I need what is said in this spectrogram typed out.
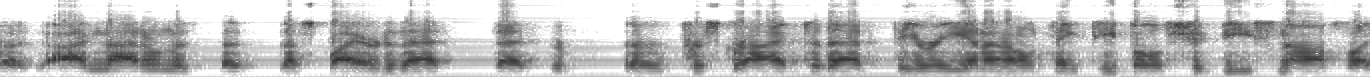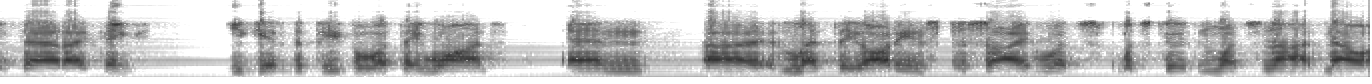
uh, I'm not, I don't uh, aspire to that, that, or prescribe to that theory, and I don't think people should be snobs like that. I think you give the people what they want and uh, let the audience decide what's what's good and what's not. Now,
